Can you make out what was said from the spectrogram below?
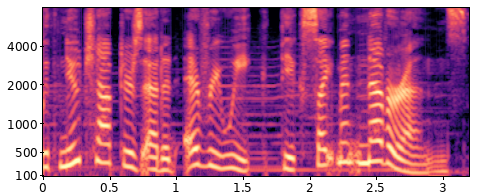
With new chapters added every week, the excitement never ends.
